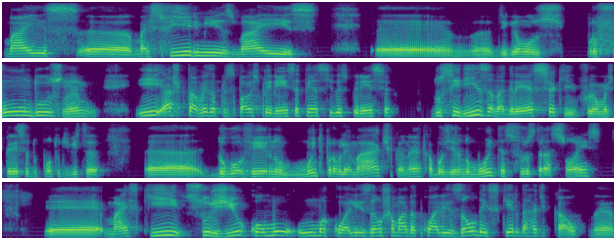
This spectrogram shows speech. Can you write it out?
mais, uh, mais firmes, mais é, digamos, profundos, né? E acho que talvez a principal experiência tenha sido a experiência do Siriza na Grécia, que foi uma experiência do ponto de vista uh, do governo muito problemática, né? acabou gerando muitas frustrações, é, mas que surgiu como uma coalizão chamada Coalizão da Esquerda Radical, né?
